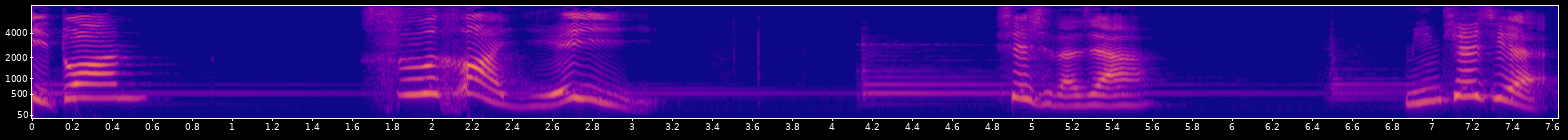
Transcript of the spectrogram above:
异端，斯害也已。”谢谢大家，明天见。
